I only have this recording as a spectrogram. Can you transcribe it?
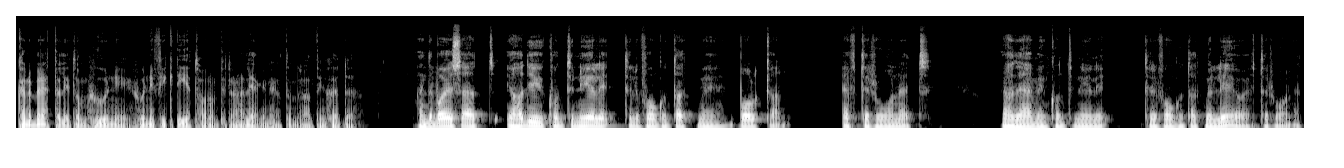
kan du berätta lite om hur ni, hur ni fick dit honom till den här lägenheten där allting skedde? Men det var ju så att jag hade ju kontinuerlig telefonkontakt med Volkan efter rånet. Jag hade även kontinuerlig telefonkontakt med Leo efter rånet.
